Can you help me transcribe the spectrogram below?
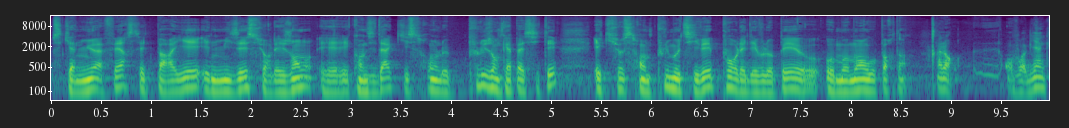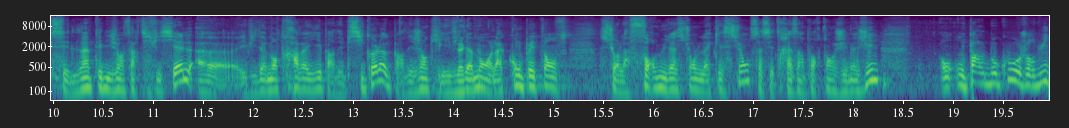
ce qu'il y a de mieux à faire, c'est de parier et de miser sur les gens et les candidats qui seront le plus en capacité et qui seront le plus motivés pour les développer au, moment opportun. Alors, on voit bien que c'est de l'intelligence artificielle, euh, évidemment travaillée par des psychologues, par des gens qui évidemment ont la compétence sur la formulation de la question, ça c'est très important j'imagine, on, parle beaucoup aujourd'hui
